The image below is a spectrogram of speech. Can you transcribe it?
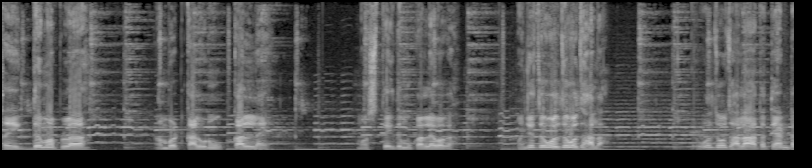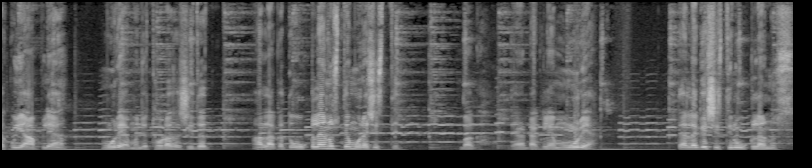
आता एकदम आपला आंबट कालवण उकाललाय. मस्त एकदम उकाललाय बघा. म्हणजे जवळजवळ झाला. जवळजवळ झाला. आता त्यान टाकूया आपल्या मुऱ्या. म्हणजे थोडासा शिजत आला का तो उकल्यानच त्या मुऱ्या शिजतील. बघा. त्या टाकल्या मुऱ्या. त्या लगेच शिजतील उकलानुस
